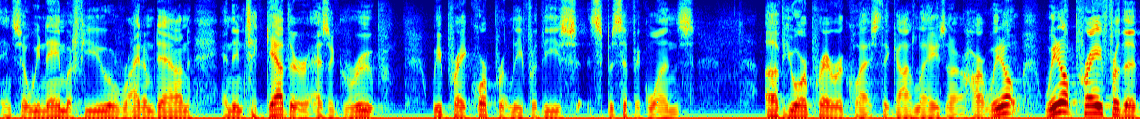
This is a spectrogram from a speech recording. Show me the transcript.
and so we name a few, write them down, and then together as a group, we pray corporately for these specific ones of your prayer requests that God lays on our heart. We don't we don't pray for the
